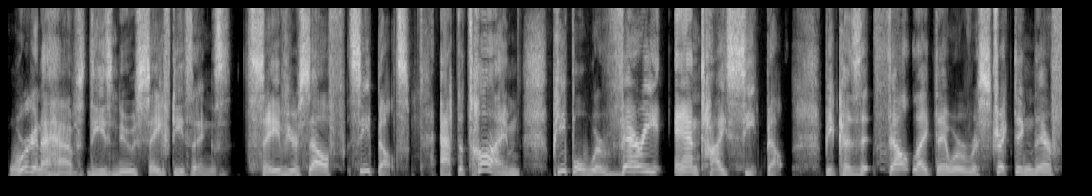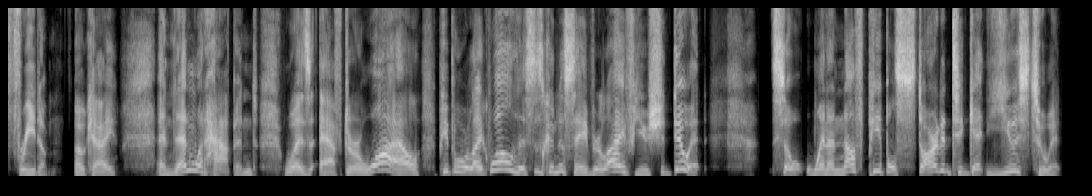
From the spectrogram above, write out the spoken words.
we're going to have these new safety things. Save yourself seatbelts. At the time, people were very anti seatbelt because it felt like they were restricting their freedom. Okay. And then what happened was after a while, people were like, well, this is going to save your life. You should do it. So when enough people started to get used to it,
